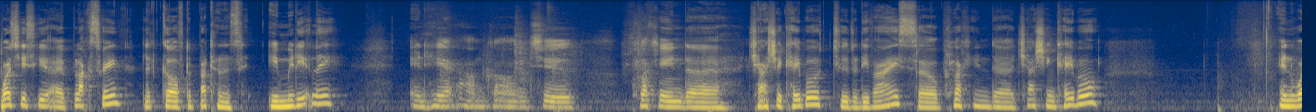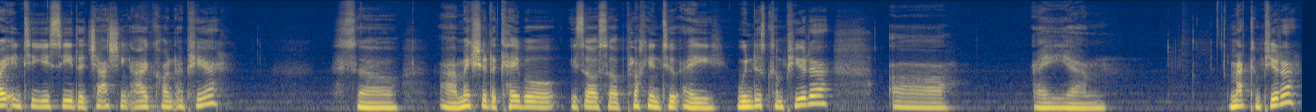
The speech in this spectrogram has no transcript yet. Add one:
Once you see a black screen, let go of the buttons immediately. And here I'm going to plug in the charger cable to the device. So plug in the charging cable and wait until you see the charging icon appear. So uh, make sure the cable is also plugged into a Windows computer or a um, Mac computer.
